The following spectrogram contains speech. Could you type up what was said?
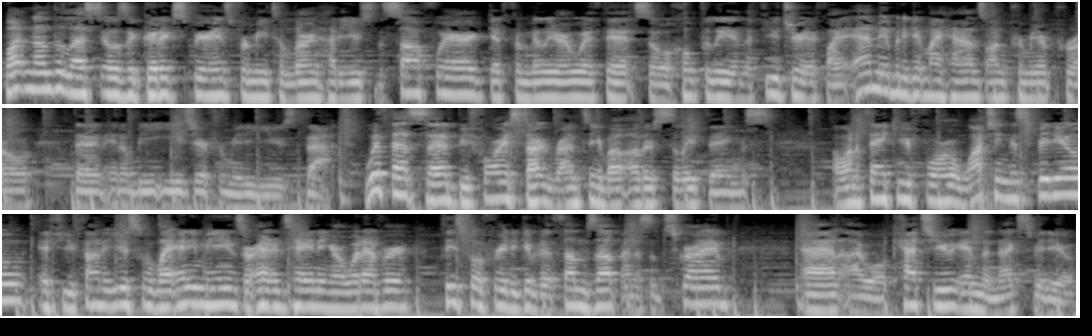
But nonetheless, it was a good experience for me to learn how to use the software, get familiar with it, so hopefully in the future, if I am able to get my hands on Premiere Pro, then it'll be easier for me to use that. With that said, before I start ranting about other silly things, I want to thank you for watching this video. If you found it useful by any means or entertaining or whatever, please feel free to give it a thumbs up and a subscribe, and I will catch you in the next video.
